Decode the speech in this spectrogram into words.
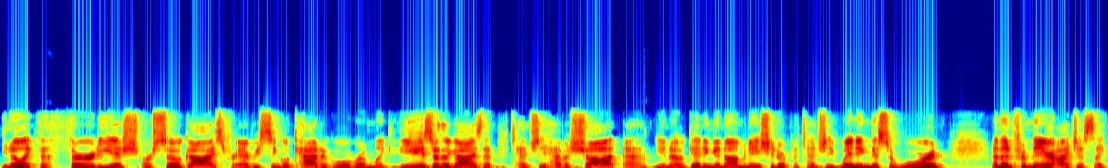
you know, like the 30 ish or so guys for every single category where I'm like, these are the guys that potentially have a shot at, you know, getting a nomination or potentially winning this award. And then from there, I just like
